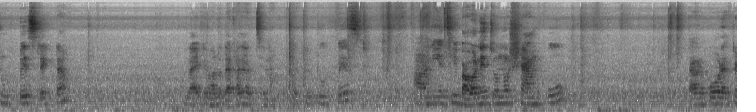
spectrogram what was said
টুথপেস্ট একটা। লাইটে ভালো দেখা যাচ্ছে না, একটা টুথপেস্ট। আর নিয়েছি বাবানের জন্য শ্যাম্পু। তারপর একটা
